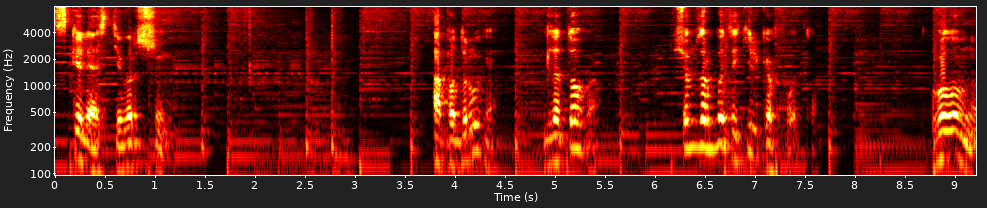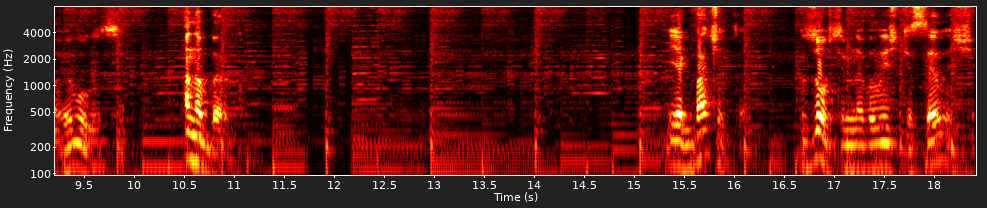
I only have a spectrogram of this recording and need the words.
скелясті вершини. А по-друге, для того, щоб зробити кілька фото головної вулиці Анабергу. Як бачите, зовсім невеличке селище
